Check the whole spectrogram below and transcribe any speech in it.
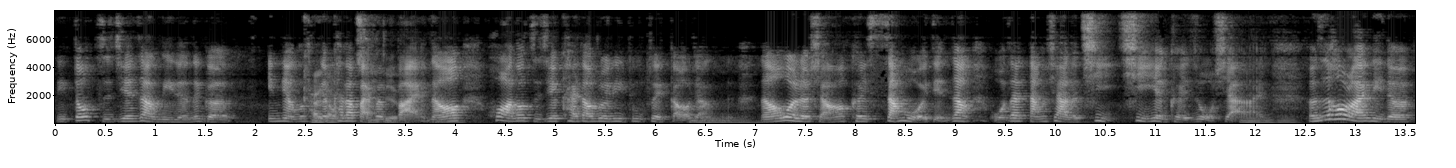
你都直接让你的那个音量都直接开到百分百，然后话都直接开到锐利度最高这样子，然后为了想要可以伤我一点，让我在当下的气气焰可以弱下来，可是后来你的。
